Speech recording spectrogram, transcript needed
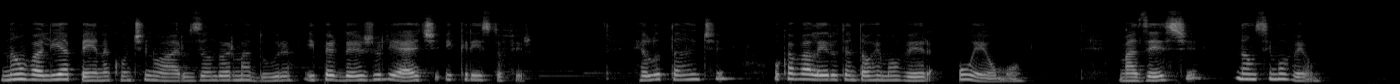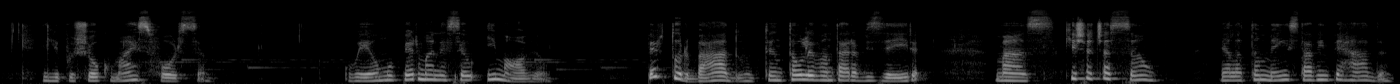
Não valia a pena continuar usando a armadura e perder Juliette e Christopher. Relutante, o cavaleiro tentou remover o elmo, mas este não se moveu. Ele puxou com mais força. O elmo permaneceu imóvel. Perturbado, tentou levantar a viseira, mas que chateação! Ela também estava emperrada.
